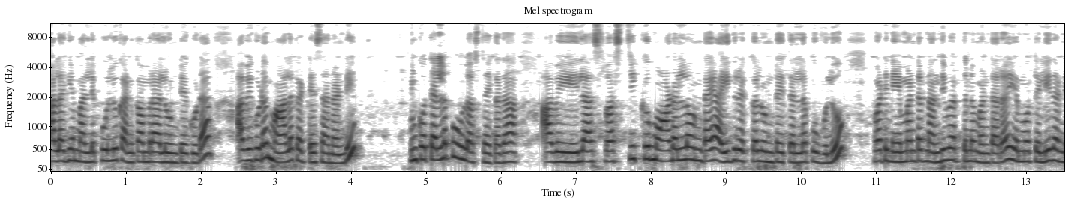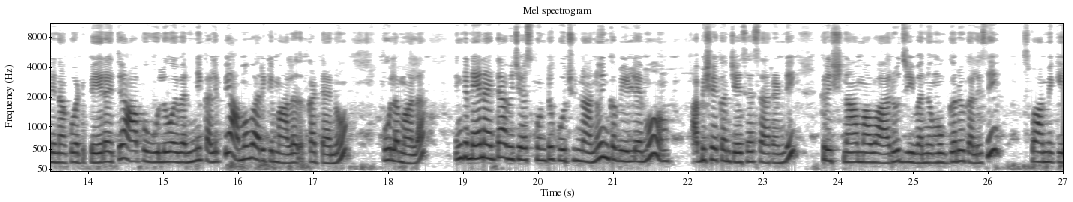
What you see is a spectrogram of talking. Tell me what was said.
అలాగే మల్లెపూలు కనకాంబరాలు ఉంటే కూడా అవి కూడా మాల కట్టేశానండి. ఇంకో తెల్ల పువ్వులు వస్తాయి కదా అవి ఇలా స్వస్తిక్ మోడల్లో ఉంటాయి ఐదు రెక్కలు ఉంటాయి తెల్ల పువ్వులు. వాటిని ఏమంటారు నందివర్ధనం అంటారా ఏమో తెలియదండి నాకు. వాటి పేరైతే ఆ పువ్వులు ఇవన్నీ కలిపి అమ్మవారికి మాల కట్టాను పూలమాల. ఇంకా నేనైతే అవి చేసుకుంటూ కూర్చున్నాను. ఇంకా వీళ్ళేమో అభిషేకం చేసేసారండి. కృష్ణ మా వారు జీవను ముగ్గురు కలిసి స్వామికి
